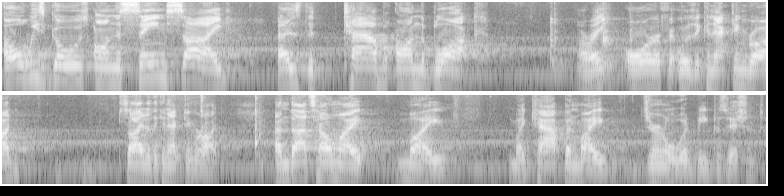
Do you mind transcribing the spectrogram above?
always goes on the same side as the tab on the block. All right, or if it was a connecting rod, side of the connecting rod. And that's how my, my my cap and my journal would be positioned.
